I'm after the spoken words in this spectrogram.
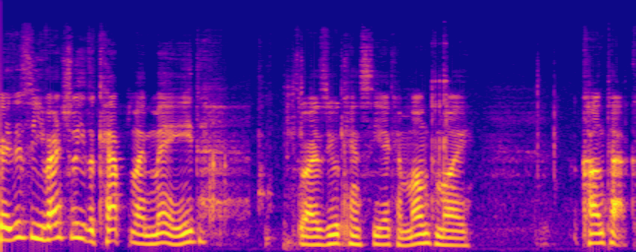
Okay, this is eventually the cap I made. So as you can see, I can mount my contact.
